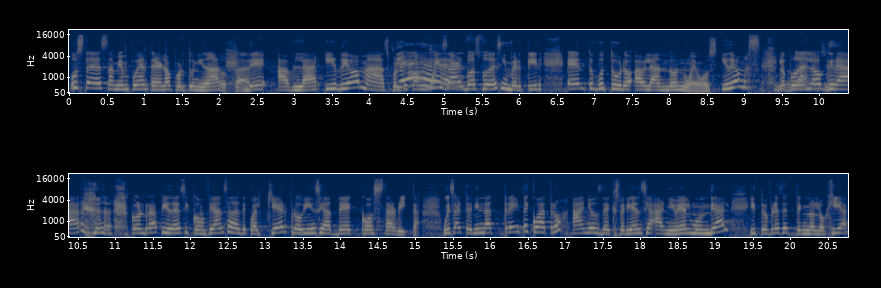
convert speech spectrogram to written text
ustedes también pueden tener la oportunidad Total. de hablar idiomas. Porque con Yes. Wizard vos puedes invertir en tu futuro hablando nuevos idiomas. Lo puedes languages. lograr con rapidez y confianza desde cualquier provincia de Costa Rica. Wizard te brinda 34 años de experiencia a nivel mundial y te ofrece tecnología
